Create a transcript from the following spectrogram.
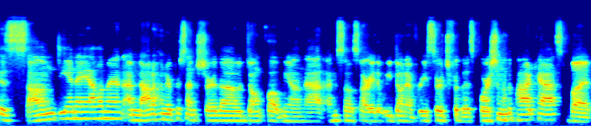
is some DNA element. I'm not hundred percent sure though. Don't quote me on that. I'm so sorry that we don't have research for this portion of the podcast, but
